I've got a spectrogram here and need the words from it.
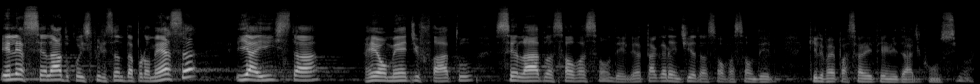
ele é selado com o Espírito Santo da promessa e aí está realmente, de fato, selado a salvação dele, está garantia da salvação dele, que ele vai passar a eternidade com o Senhor.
